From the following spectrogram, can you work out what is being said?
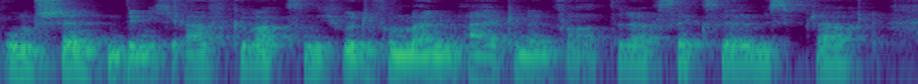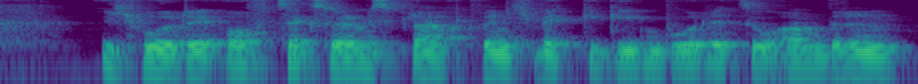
Umständen bin ich aufgewachsen. Ich wurde von meinem eigenen Vater auch sexuell missbraucht. Ich wurde oft sexuell missbraucht, wenn ich weggegeben wurde zu anderen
